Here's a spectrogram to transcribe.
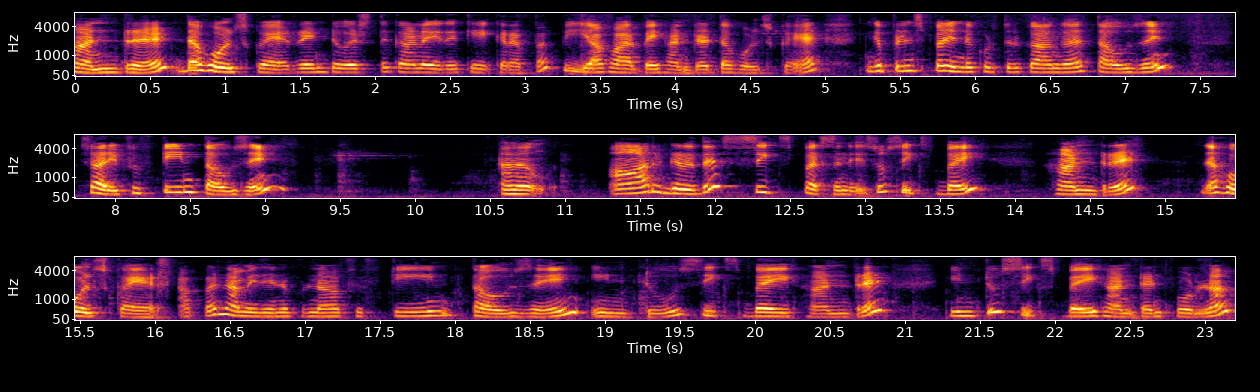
hundred the whole square ரெண்டு வருஷத்துக்கான இது கேட்குறப்ப P of R by hundred the whole square இங்கே பிரின்சிபல் என்ன கொடுத்துருக்காங்க? தௌசண்ட் சாரி ஃபிஃப்டீன் தௌசண்ட் ஆறுங்கிறது six percentage so six by hundred the whole square அப்போ நம்ம இது என்ன பண்ணால் fifteen thousand into six by hundred into six by hundred போடலாம்.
